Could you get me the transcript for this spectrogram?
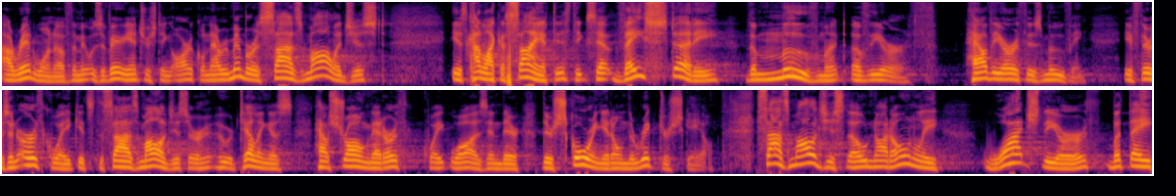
I read one of them. It was a very interesting article. Now, remember, a seismologist is kind of like a scientist, except they study the movement of the earth, how the earth is moving. If there's an earthquake, it's the seismologists who are telling us how strong that earthquake was, and they're, they're scoring it on the Richter scale. Seismologists, though, not only watch the earth, but they,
